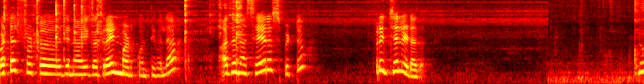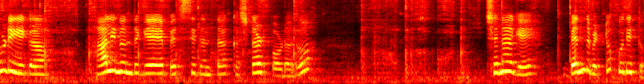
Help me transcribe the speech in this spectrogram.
ಬಟರ್ ಫ್ರೂಟ್ ಇದನ್ನು ಈಗ ಗ್ರೈಂಡ್ ಮಾಡ್ಕೊತೀವಲ್ಲ, ಅದನ್ನು ಸೇರಿಸ್ಬಿಟ್ಟು ಫ್ರಿಜ್ಜಲ್ಲಿ ಇಡೋದು. ನೋಡಿ ಈಗ ಹಾಲಿನೊಂದಿಗೆ ಬೆರೆಸಿದಂಥ ಕಸ್ಟರ್ಡ್ ಪೌಡರು ಚೆನ್ನಾಗಿ ಬೆಂದುಬಿಟ್ಟು ಕುದೀತು.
